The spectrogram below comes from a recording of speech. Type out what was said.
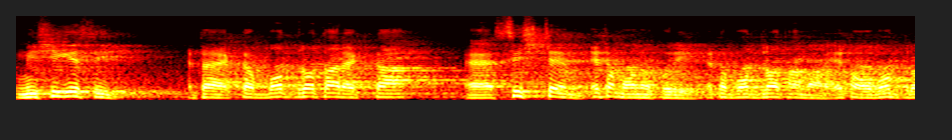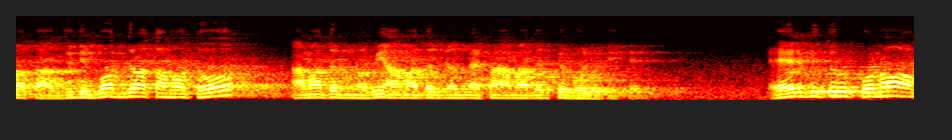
মিশে গেছি। এটা একটা ভদ্রতার একটা সিস্টেম এটা মনে করি। এটা ভদ্রতা নয়, এটা অভদ্রতা। যদি ভদ্রতা হতো, আমাদের নবী আমাদের জন্য এটা আমাদেরকে বলে দিতেন। এর ভিতর কোনো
